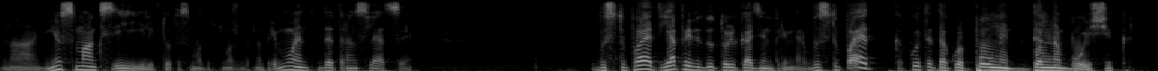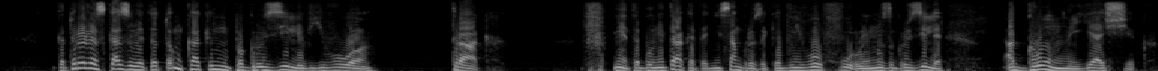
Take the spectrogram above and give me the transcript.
на Newsmax или кто-то смотрит, может быть, напрямую НТД-трансляции, выступает, я приведу только один пример, выступает какой-то такой полный дальнобойщик, который рассказывает о том, как ему погрузили в его трак, нет, это был не трак, это не сам грузовик, а в его фуру, ему загрузили огромный ящик,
